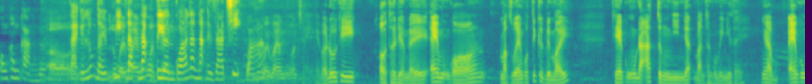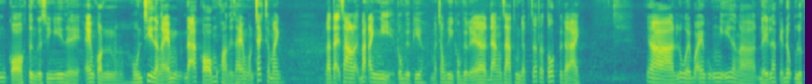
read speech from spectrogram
không thông cảm được. Ờ, tại cái lúc đấy Lúc bị ấy đặt nặng tiền trẻ. quá đặt nặng cái giá trị quá. Lúc đấy bọn em cũng còn trẻ. Và đôi khi ở thời điểm đấy em cũng có mặc dù em có tích cực đến mấy thì em cũng đã từng nhìn nhận bản thân của mình như thế. Nhưng mà em cũng có từng cái suy nghĩ như thế. Em còn hốn chi rằng là em đã có một khoảng thời gian em còn trách cho anh là tại sao lại bắt anh nghỉ công việc kia mà trong khi công việc đấy là đang ra thu nhập rất là tốt với cả anh. Nhưng mà lúc ấy bọn em cũng nghĩ rằng là đấy là cái động lực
